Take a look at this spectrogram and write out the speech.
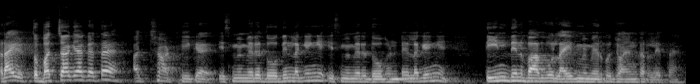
राइट तो बच्चा क्या कहता है? अच्छा ठीक है, इसमें मेरे दो दिन लगेंगे, इसमें मेरे दो घंटे लगेंगे। तीन दिन बाद वो लाइव में मेरे को ज्वाइन कर लेता है।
